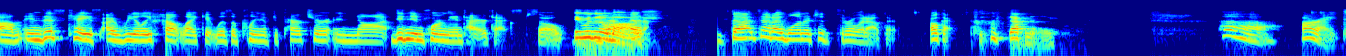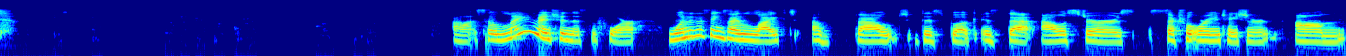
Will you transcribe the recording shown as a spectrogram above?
Um, in this case, I really felt like it was a point of departure and not didn't inform the entire text. So it was an that homage. Said, that said, I wanted to throw it out there. Okay. Definitely. Ah, all right. Uh, so Lane mentioned this before. One of the things I liked about this book is that Alistair's sexual orientation um,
